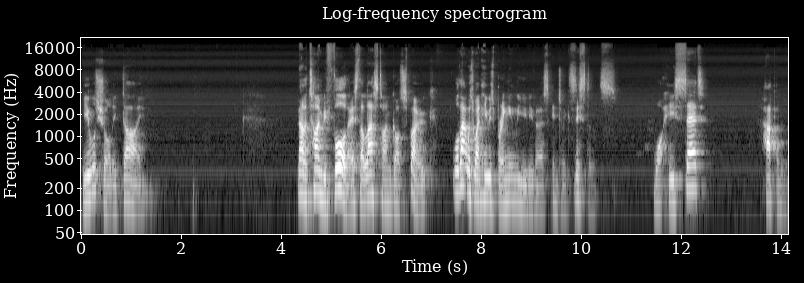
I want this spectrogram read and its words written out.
you will surely die. Now, the time before this, the last time God spoke, well, that was when he was bringing the universe into existence. What he said happened.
